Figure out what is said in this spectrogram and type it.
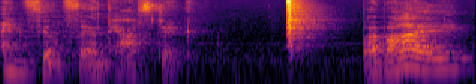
and feel fantastic. Bye-bye.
